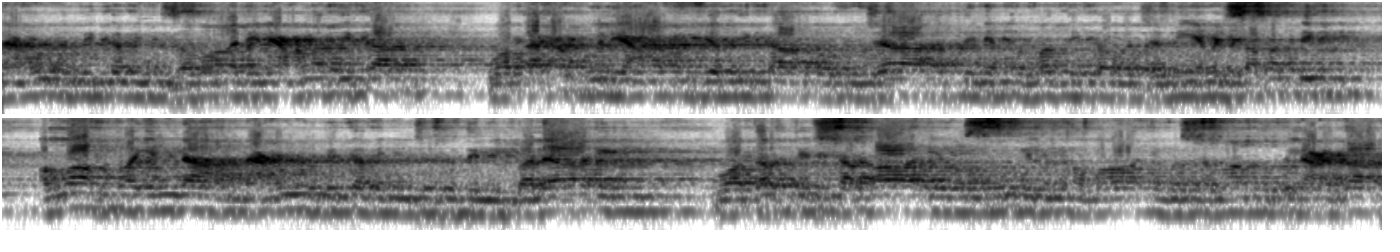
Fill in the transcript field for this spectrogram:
نعوذ بك من زوال نعمتك وتحول عافيتك وفجاءة نقمتك وجميع سخطك. اللهم إنا نعوذ بك من جهد البلاء ودرك الشقاء وسوء القضاء وشماتة الأعداء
